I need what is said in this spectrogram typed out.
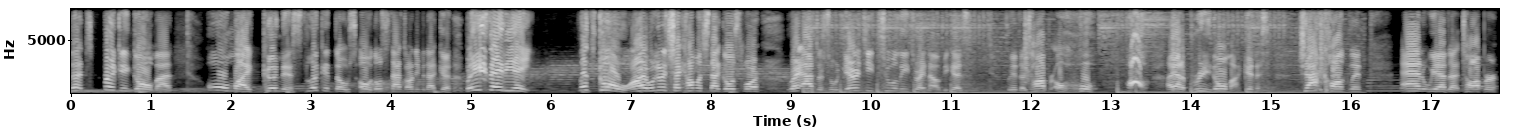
Let's freaking go, man. Oh my goodness. Look at those. Oh, those stats aren't even that good. But he's 88. Let's go. All right, we're going to check how much that goes for right after. So we're guaranteed two elites right now because we have the top. Oh, oh, oh I got to breathe. Oh, my goodness. Jack Conklin. And we have that topper.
